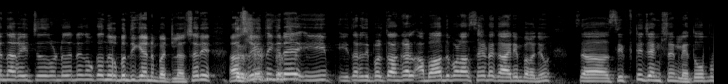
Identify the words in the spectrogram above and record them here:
എന്ന് അറിയിച്ചത് കൊണ്ട് തന്നെ നമുക്ക് നിർബന്ധിക്കാനും പറ്റില്ല. ശരി ശ്രീ ശ്രീജിത്ത് ഈ ഈ തരത്തിൽ ഇപ്പോൾ താങ്കൾ അബാദ് പളാസയുടെ കാര്യം പറഞ്ഞു. സ്വിഫ്റ്റ് ജംഗ്ഷനിലെ തോപ്പ്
